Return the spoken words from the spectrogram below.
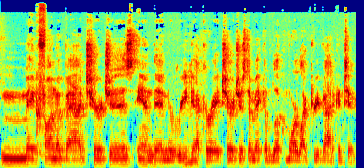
make fun of bad churches and then redecorate churches to make them look more like pre-Vatican II.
